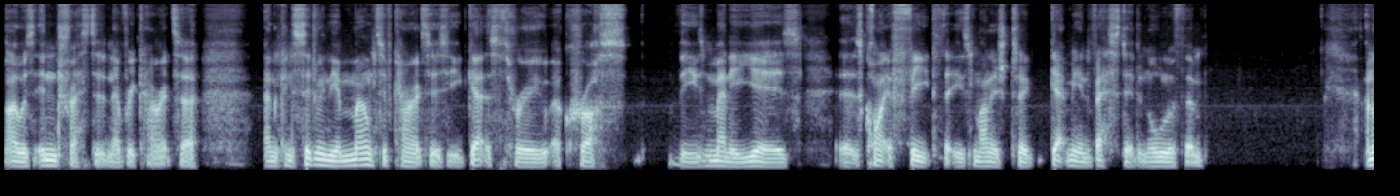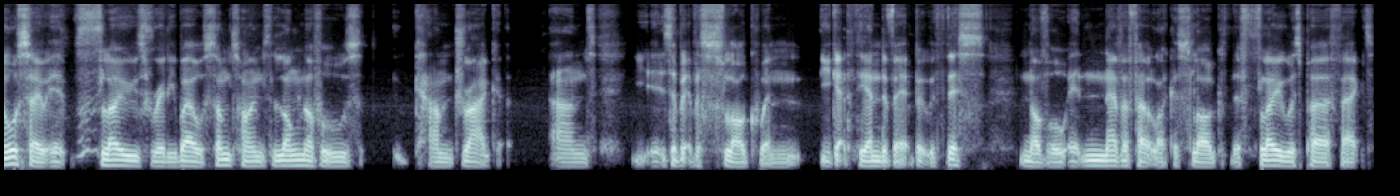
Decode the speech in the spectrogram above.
I was interested in every character, and considering the amount of characters he gets through across these many years, it's quite a feat that he's managed to get me invested in all of them. And also, it flows really well. Sometimes long novels can drag, and it's a bit of a slog when you get to the end of it. But with this novel. It never felt like a slog. The flow was perfect,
